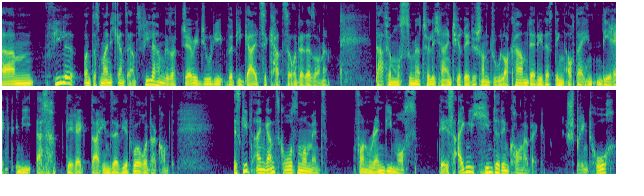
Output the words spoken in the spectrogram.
Ähm, viele, und das meine ich ganz ernst, viele haben gesagt, Jerry Judy wird die geilste Katze unter der Sonne. Dafür musst du natürlich rein theoretisch schon Drew Lock haben, der dir das Ding auch da hinten direkt in die, also direkt dahin serviert, wo er runterkommt. Es gibt einen ganz großen Moment von Randy Moss. Der ist eigentlich hinter dem Cornerback. Springt hoch,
